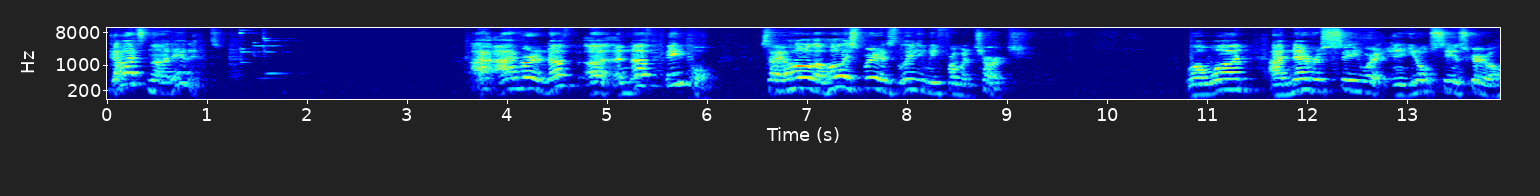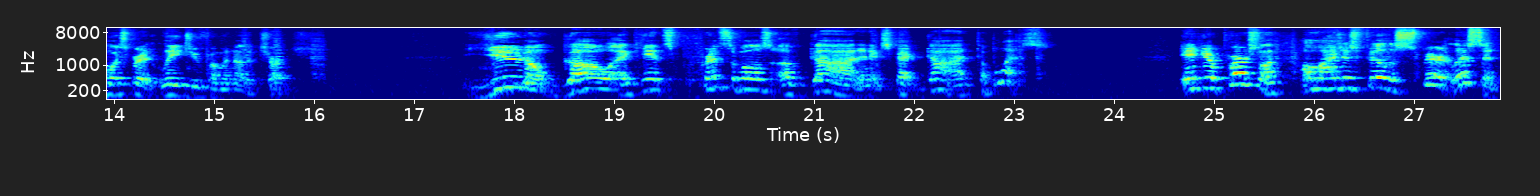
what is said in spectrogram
God's not in it. I, have heard enough uh, enough people say, "Oh, the Holy Spirit is leading me from a church." Well, one, I never see where, and you don't see in Scripture the Holy Spirit leads you from another church. You don't go against principles of God and expect God to bless. In your personal life, oh, I just feel the Spirit. Listen,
